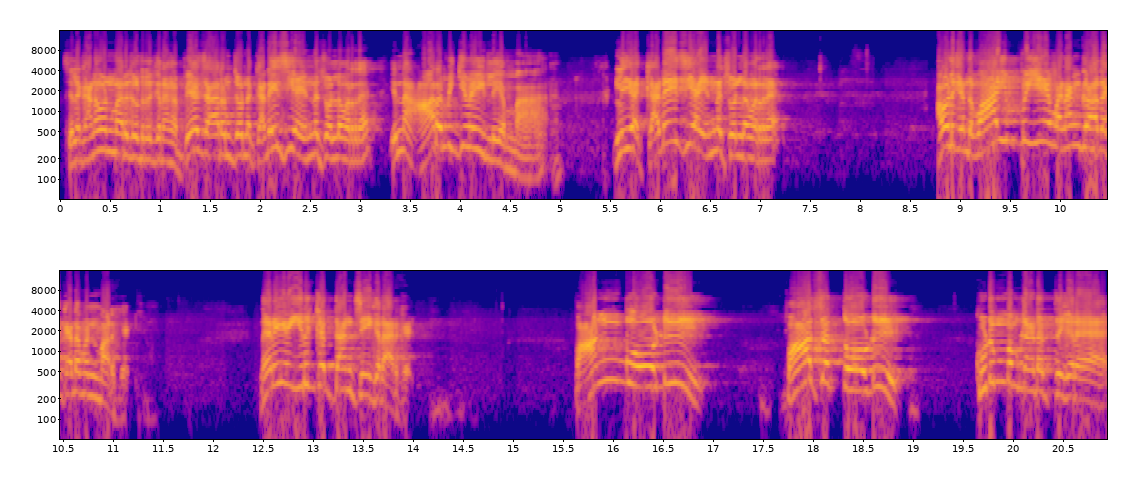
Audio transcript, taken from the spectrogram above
சில கணவன்மார்கள் இருக்கிறாங்க பேச ஆரம்பிச்சோன்ன கடைசியா என்ன சொல்ல வர்ற? என்ன ஆரம்பிக்கவே இல்லையம்மா. இல்லையா? கடைசியா என்ன சொல்ல வர்ற? அவளுக்கு அந்த வாய்ப்பையே வழங்காத கணவன்மார்கள். நிறைய இருக்கத்தான் செய்கிறார்கள். அன்போடு பாசத்தோடு குடும்பம் நடத்துகிற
